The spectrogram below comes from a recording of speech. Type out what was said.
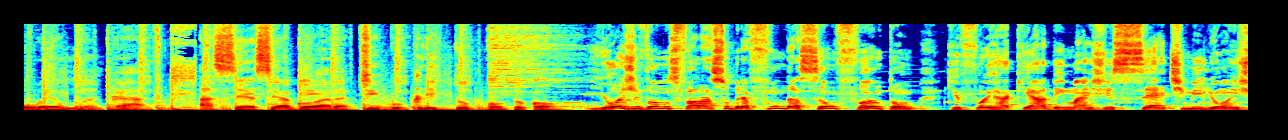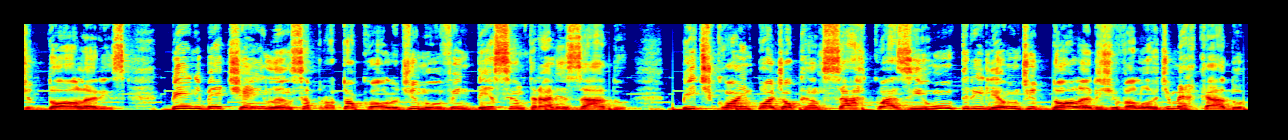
ou é um ANCAP? Acesse agora tipocrypto.com. E hoje vamos falar sobre a Fundação Phantom, que foi hackeada em mais de 7 milhões de dólares. BNB Chain lança protocolo de nuvem descentralizado. Bitcoin pode alcançar quase um trilhão de dólares de valor de mercado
